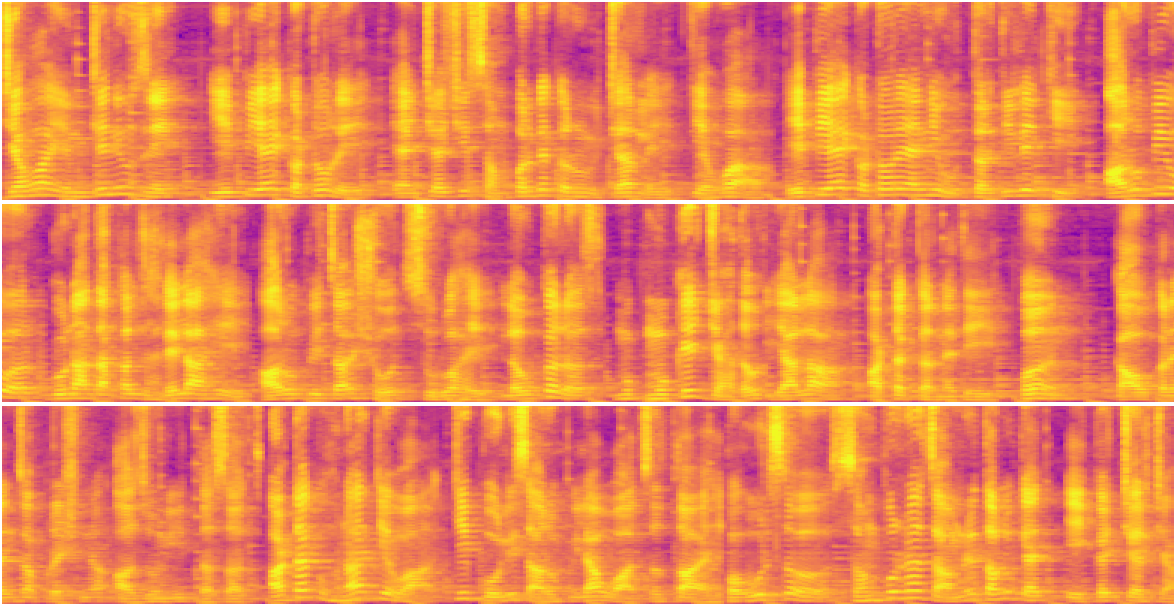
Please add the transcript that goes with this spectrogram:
जेव्हा एमजे न्यूजने एपीआय कटोरे यांच्याशी संपर्क करून विचारले तेव्हा एपीआय कटोरे यांनी उत्तर दिले की आरोपीवर गुन्हा दाखल झालेला आहे. आरोपीचा शोध सुरू आहे. लवकरच मुकेश जाधव याला अटक करण्यात येईल. पण गावकऱ्यांचा प्रश्न अजूनही तसाच. अटक होणार केव्हा? की पोलीस आरोपीला वाचवता आहे? पहूरसह संपूर्ण जामनेर तालुक्यात एकच चर्चा.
